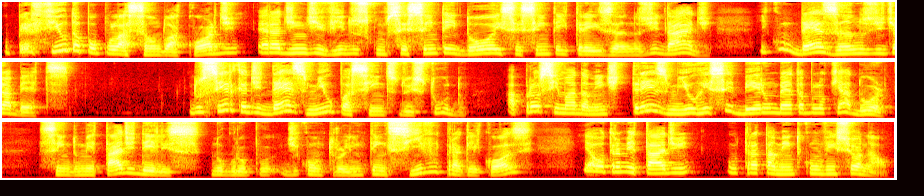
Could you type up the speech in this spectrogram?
O perfil da população do acorde era de indivíduos com 62, 63 anos de idade e com 10 anos de diabetes. Dos cerca de 10 mil pacientes do estudo, aproximadamente 3 mil receberam beta-bloqueador sendo metade deles no grupo de controle intensivo para glicose e a outra metade o tratamento convencional.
